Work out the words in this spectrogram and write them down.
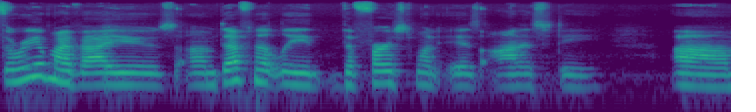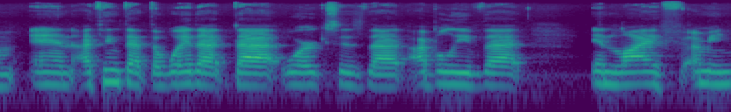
three of my values, um, definitely the first one is honesty. Um, and I think that the way that that works is that I believe that in life, I mean,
